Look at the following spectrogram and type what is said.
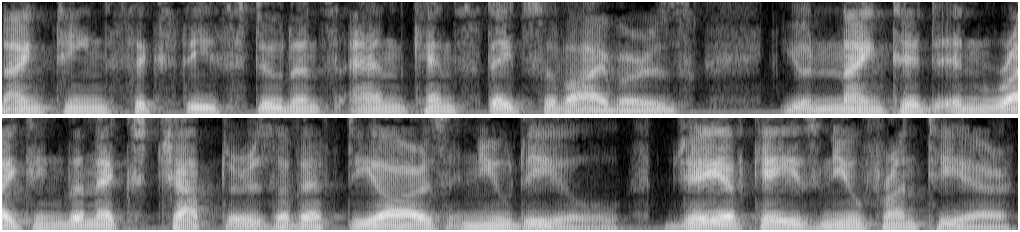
1960s students, and Kent State survivors united in writing the next chapters of FDR's New Deal, JFK's New Frontier,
